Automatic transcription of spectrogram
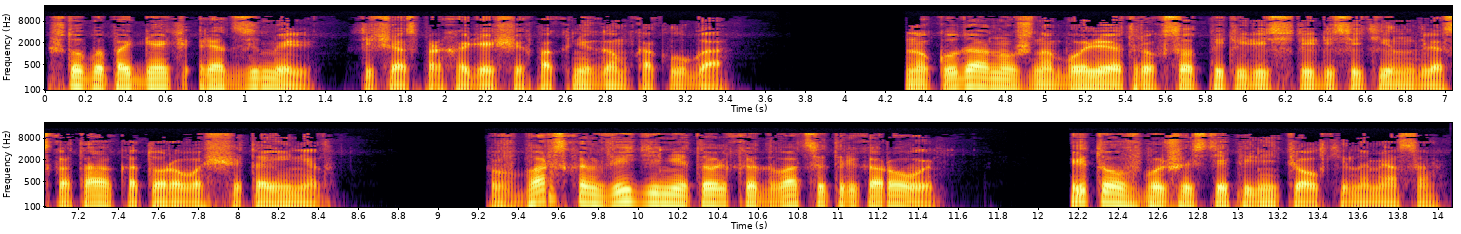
чтобы поднять ряд земель, сейчас проходящих по книгам как луга. Но куда нужно более 350 десятин для скота, которого, считай, нет? В барском видении только 23 коровы, и то в большей степени телки на мясо.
